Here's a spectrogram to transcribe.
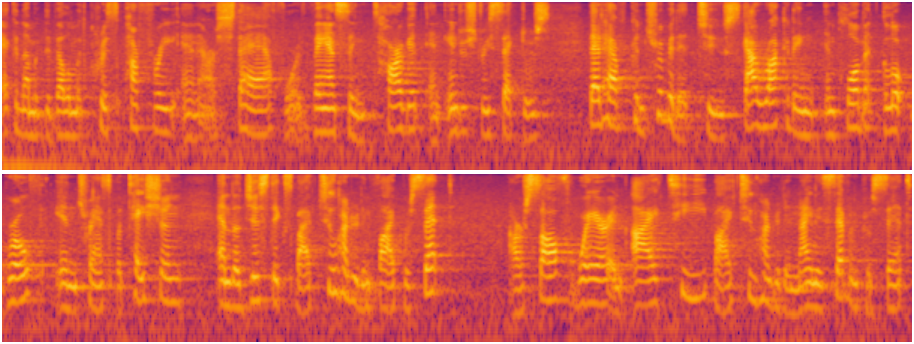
Economic Development, Chris Pumphrey, and our staff for advancing target and industry sectors that have contributed to skyrocketing employment growth in transportation and logistics by 205%, our software and IT by 297%,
